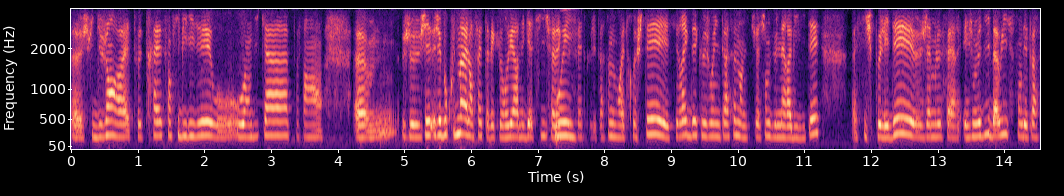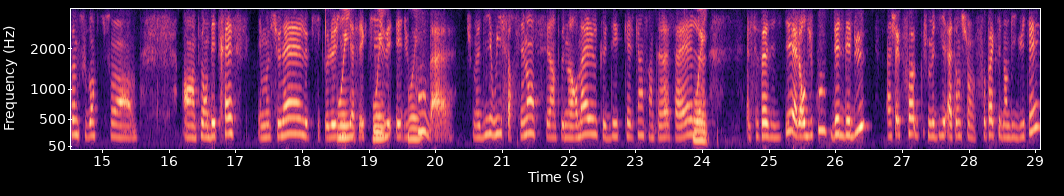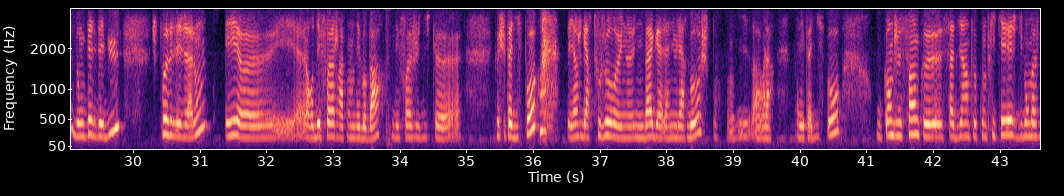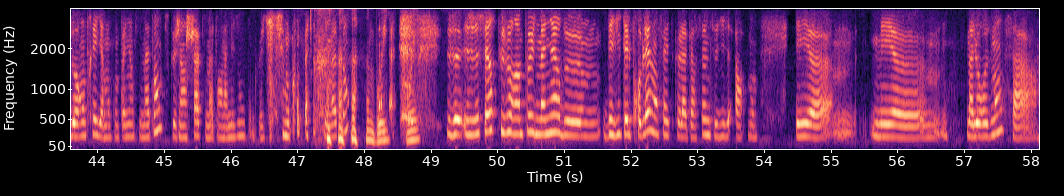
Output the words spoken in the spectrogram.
Euh, je suis du genre à être très sensibilisée au, au handicap. Enfin, euh, j'ai, beaucoup de mal en fait avec le regard négatif, avec Oui. le fait que les personnes vont être rejetées. Et c'est vrai que dès que je vois une personne en situation de vulnérabilité, bah, si je peux l'aider, euh, j'aime le faire. Et je me dis, bah oui, ce sont des personnes souvent qui sont en, un peu en détresse émotionnelle, psychologique, affective. et du coup, bah, je me dis oui, forcément, c'est un peu normal que dès que quelqu'un s'intéresse à elle, elle se fasse visiter. Alors du coup, dès le début, à chaque fois que je me dis attention, faut pas qu'il y ait d'ambiguïté. Donc dès le début, je pose les jalons et, euh, et, alors des fois je raconte des bobards, des fois je dis que que je suis pas dispo. D'ailleurs, je garde toujours une, une bague à l'annulaire gauche pour qu'on se dise bah voilà, elle est pas dispo. Ou quand je sens que ça devient un peu compliqué, je dis bon bah je dois rentrer, il y a mon compagnon qui m'attend parce que j'ai un chat qui m'attend à la maison, donc je dis j'ai mon compagnon qui m'attend. oui, oui. Je, je, cherche toujours un peu une manière de d'éviter le problème en fait, que la personne se dise ah bon. Et euh, mais euh, malheureusement ça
